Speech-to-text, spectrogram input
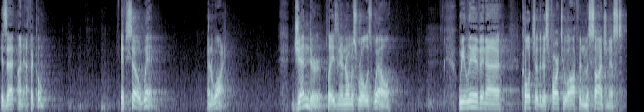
Is that unethical? If so, when? And why? Gender plays an enormous role as well. We live in a culture that is far too often misogynist,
